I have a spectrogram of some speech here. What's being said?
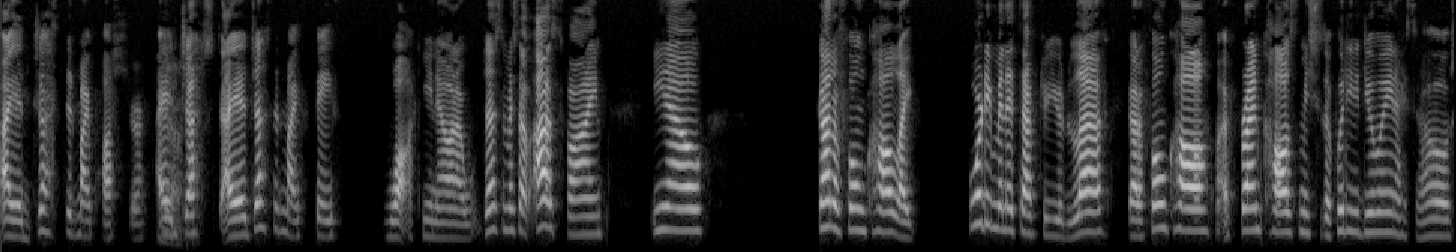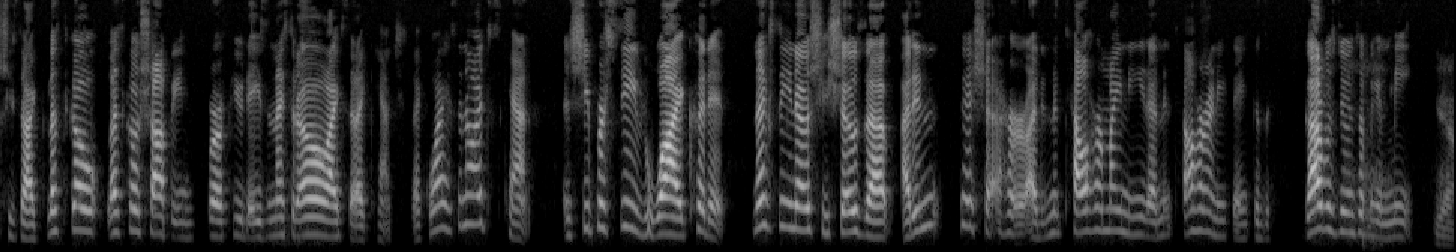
I, I adjusted my posture. I adjust. I adjusted my faith walk. You know, and I adjusted myself. I was fine. You know, got a phone call like 40 minutes after you'd left. Got a phone call. A friend calls me. She's like, "What are you doing?" I said, "Oh." She's like, "Let's go. Let's go shopping for a few days." And I said, "Oh." I said, "I can't." She's like, "Why?" I said, "No, I just can't." And she perceived why I couldn't. Next thing you know, she shows up. I didn't fish at her. I didn't tell her my need. I didn't tell her anything because God was doing something in me. Yeah.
